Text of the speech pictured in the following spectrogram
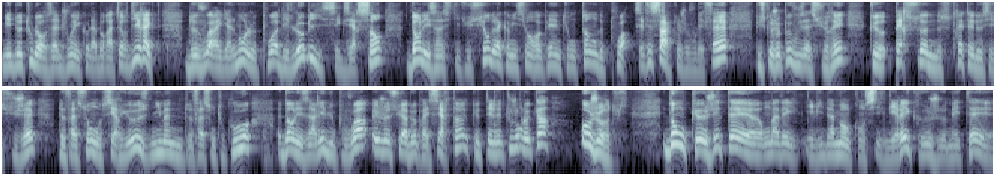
mais de tous leurs adjoints et collaborateurs directs, de voir également le poids des lobbies s'exerçant dans les institutions de la Commission européenne qui ont tant de poids. C'était ça que je voulais faire, puisque je peux vous assurer que personne ne se traitait de ces sujets de façon sérieuse, ni même de façon tout court, dans les allées du pouvoir, et je suis à peu près certain que tel est toujours le cas aujourd'hui. Donc euh, j'étais, euh, on m'avait évidemment considéré que je mettais,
